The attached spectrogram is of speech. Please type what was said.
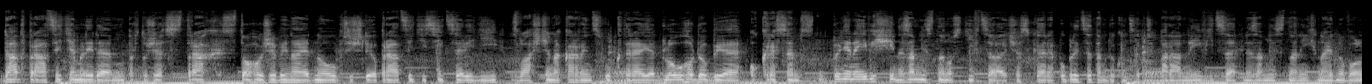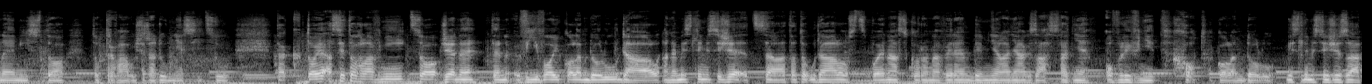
dát práci těm lidem, protože strach z toho, že by najednou přišli o práci tisíce lidí, zvláště na Karvinsku, které je dlouhodobě okresem s úplně nejvyšší nezaměstnaností v celé České republice, tam dokonce připadá nejvíce nezaměstnaných na jedno volné místo, to trvá už řadu měsíců. Tak to je asi to hlavní, co žene ten vývoj kolem dolů dál a nemyslím si, že celá tato událost spojená s koronavirem by měla nějak zásadně ovlivnit chod kolem dolů. Myslím si, že za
